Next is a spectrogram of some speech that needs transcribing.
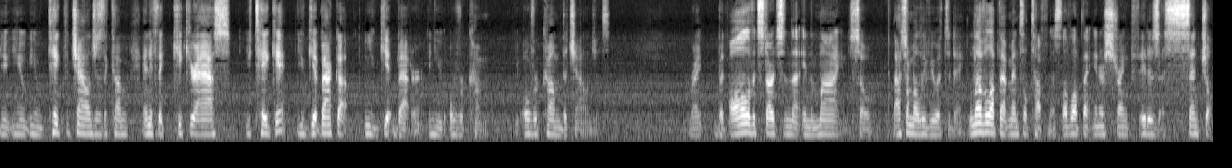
You, you, you take the challenges that come, and if they kick your ass, you take it, you get back up, and you get better, and you overcome. You overcome the challenges, right? But all of it starts in the in the mind. So that's what I'm going to leave you with today. Level up that mental toughness, level up that inner strength. It is essential.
